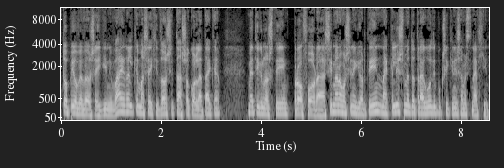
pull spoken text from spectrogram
το οποίο βεβαίως έχει γίνει viral και μας έχει δώσει τα σοκολατάκια με τη γνωστή προφορά. Σήμερα όμως είναι γιορτή να κλείσουμε το τραγούδι που ξεκινήσαμε στην αρχή.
